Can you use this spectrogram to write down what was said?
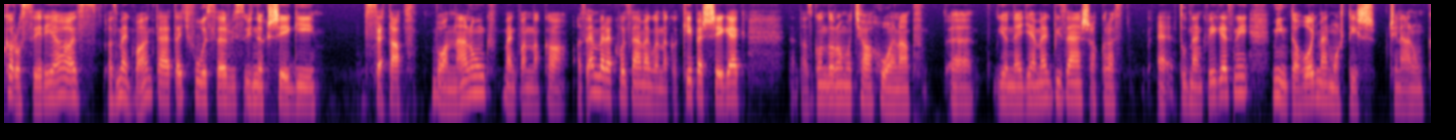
karosszéria az, az megvan, tehát egy full service ügynökségi setup van nálunk, megvannak a, az emberek hozzá, megvannak a képességek, tehát azt gondolom, hogyha holnap e, jönne egy ilyen megbízás, akkor azt el tudnánk végezni, mint ahogy már most is csinálunk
